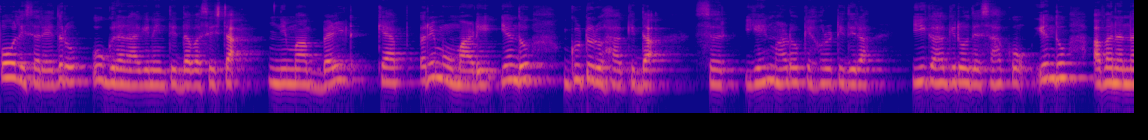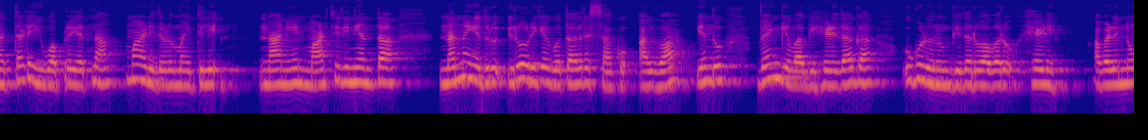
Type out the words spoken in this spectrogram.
ಪೊಲೀಸರ ಎದುರು ಉಗ್ರನಾಗಿ ನಿಂತಿದ್ದ ವಸಿಷ್ಠ. ನಿಮ್ಮ ಬೆಲ್ಟ್ ಕ್ಯಾಪ್ ರಿಮೂವ್ ಮಾಡಿ ಎಂದು ಗುಟುರು ಹಾಕಿದ್ದ. ಸರ್, ಏನು ಮಾಡೋಕೆ ಹೊರಟಿದ್ದೀರಾ? ಈಗಾಗಿರೋದೇ ಸಾಕು ಎಂದು ಅವನನ್ನು ತಡೆಯುವ ಪ್ರಯತ್ನ ಮಾಡಿದಳು ಮೈಥಿಲಿ. ನಾನೇನು ಮಾಡ್ತಿದ್ದೀನಿ ಅಂತ ನನ್ನ ಎದುರು ಇರೋರಿಗೆ ಗೊತ್ತಾದರೆ ಸಾಕು, ಅಲ್ವಾ? ಎಂದು ವ್ಯಂಗ್ಯವಾಗಿ ಹೇಳಿದಾಗ ಉಗುಳು ನುಂಗಿದರು ಅವರು. ಹೇಳಿ, ಅವಳಿನ್ನೂ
